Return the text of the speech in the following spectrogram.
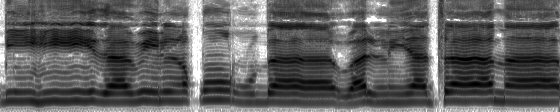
به ذوي القربى واليتامى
